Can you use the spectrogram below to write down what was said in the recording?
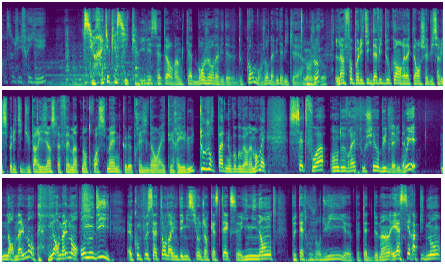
François Geffrier sur Radio Classique. Il est 7h24. Bonjour David Doucan, bonjour David Abiker. Bonjour. L'info politique David Doucan, rédacteur en chef du service politique du Parisien. Cela fait maintenant trois semaines que le président a été réélu. Toujours pas de nouveau gouvernement, mais cette fois, on devrait toucher au but, David. Oui, Normalement, normalement, on nous dit euh, qu'on peut s'attendre à une démission de Jean Castex euh, imminente, peut-être aujourd'hui, euh, peut-être demain, et assez rapidement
